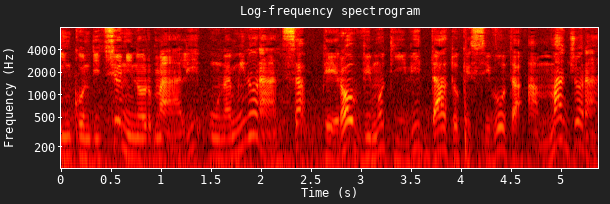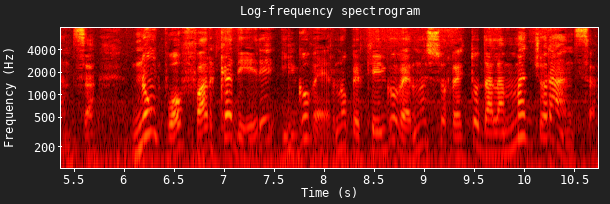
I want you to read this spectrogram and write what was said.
in condizioni normali una minoranza, per ovvi motivi, dato che si vota a maggioranza, non può far cadere il governo perché il governo è sorretto dalla maggioranza.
